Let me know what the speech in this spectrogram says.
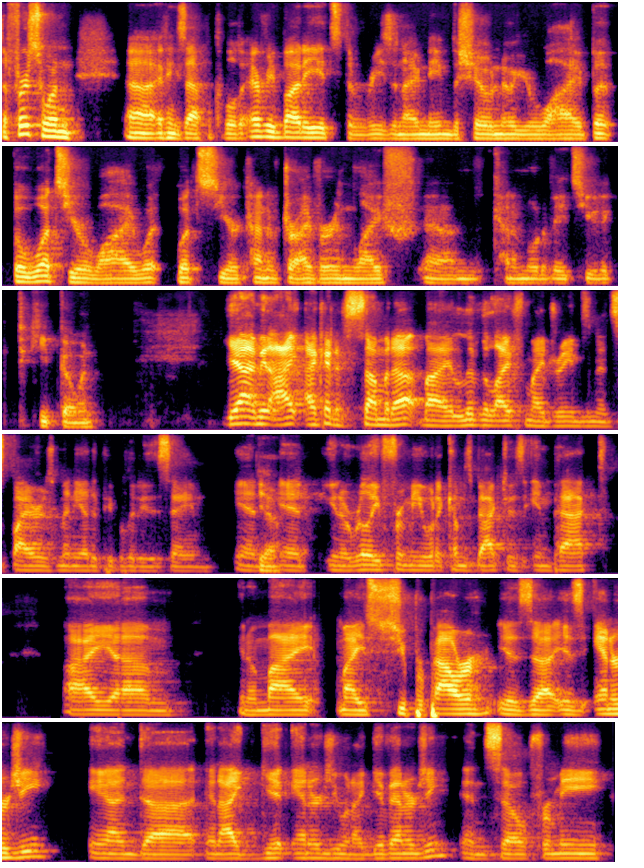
the first one uh, i think is applicable to everybody. It's the reason i named the show know your why. But but what's your why? What what's your kind of driver in life um, kind of motivates you to, to keep going? Yeah i mean I, I kind of sum it up by live the life of my dreams and inspires many other people to do the same. And yeah. and you know really for me what it comes back to is impact. I um you know my my superpower is uh, is energy and uh, and I get energy when I give energy. And so for me,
